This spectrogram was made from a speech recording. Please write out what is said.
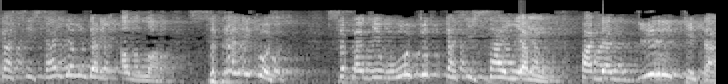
kasih sayang dari Allah. Sekaligus sebagai wujud kasih sayang pada diri kita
